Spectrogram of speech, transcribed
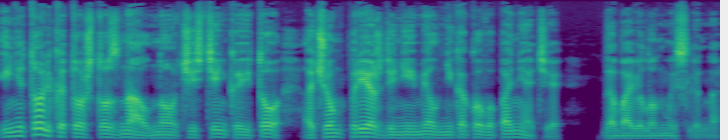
И не только то, что знал, но частенько и то, о чем прежде не имел никакого понятия, — добавил он мысленно.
